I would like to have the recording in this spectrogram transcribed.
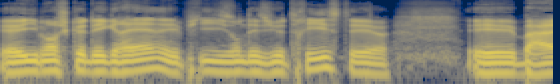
Et ils mangent que des graines et puis ils ont des yeux tristes et euh, et bah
